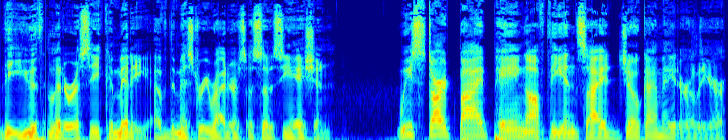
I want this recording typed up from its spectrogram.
the Youth Literacy Committee of the Mystery Writers Association. We start by paying off the inside joke I made earlier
